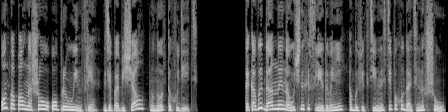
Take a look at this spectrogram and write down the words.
Он попал на шоу Опры Уинфри, где пообещал вновь похудеть. Таковы данные научных исследований об эффективности похудательных шоу.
